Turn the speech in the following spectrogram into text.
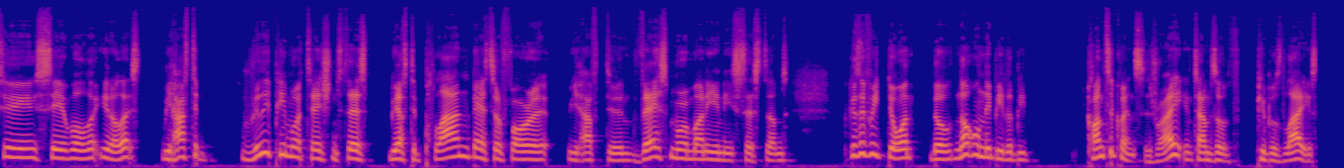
to say, well, you know, let's we have to really pay more attention to this. We have to plan better for it. We have to invest more money in these systems. Because if we don't, there'll not only be there'll be consequences, right, in terms of people's lives,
